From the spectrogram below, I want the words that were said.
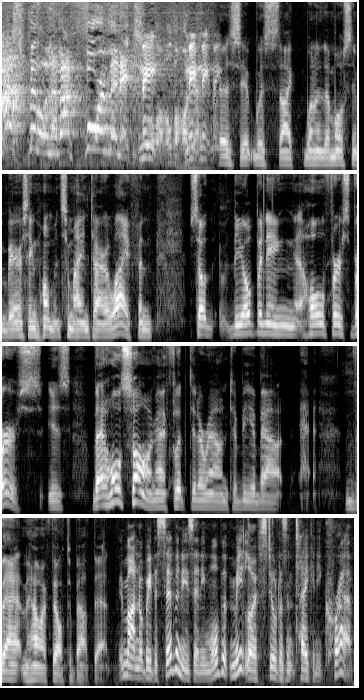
hospital in about four minutes. Me, me, me, me. because it was like one of the most embarrassing moments of my entire life. And so the opening whole first verse is that whole song. I flipped it around to be about that and how I felt about that. It might not be the 70s anymore, but Meat Loaf still doesn't take any crap.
